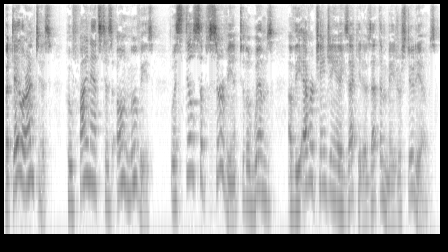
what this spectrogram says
But De Laurentiis, who financed his own movies, was still subservient to the whims of the ever changing executives at the major studios.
